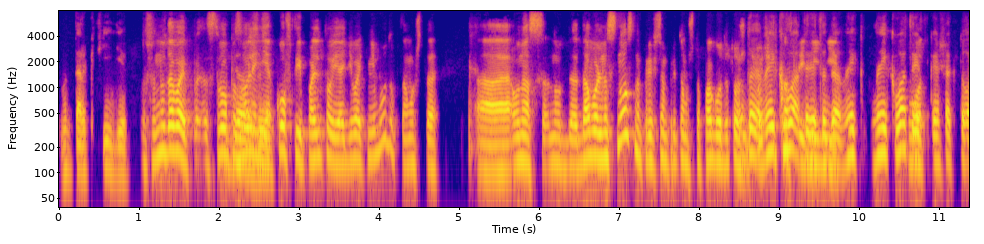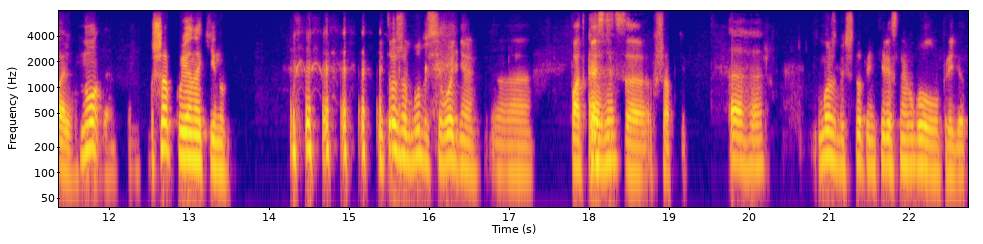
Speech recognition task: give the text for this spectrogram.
в Антарктиде. Слушай, ну давай, с твоего позволения, да, кофты и пальто я одевать не буду, потому что Uh, у нас ну, довольно сносно, при всем при том, что погода тоже... Ну, да, на экваторе это, да, на, на экваторе вот. это, конечно, актуально. Но да. шапку я накину. И тоже буду сегодня uh, подкаститься ага. в шапке. Ага может быть, что-то интересное в голову придет.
